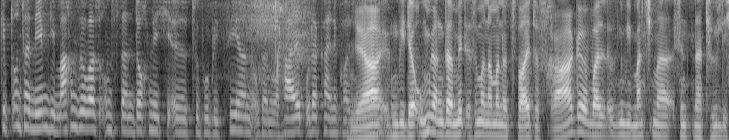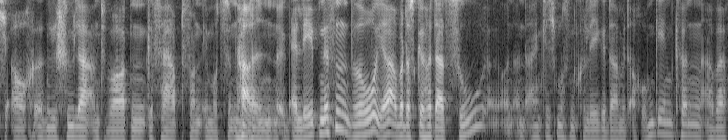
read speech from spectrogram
Gibt Unternehmen, die machen sowas, um es dann doch nicht äh, zu publizieren oder nur halb oder keine Konsequenzen. Ja, irgendwie der Umgang damit ist immer noch mal eine zweite Frage, weil irgendwie manchmal sind natürlich auch irgendwie Schülerantworten gefärbt von emotionalen äh, Erlebnissen, so, ja, aber das gehört dazu und, und eigentlich muss ein Kollege damit auch umgehen können, aber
